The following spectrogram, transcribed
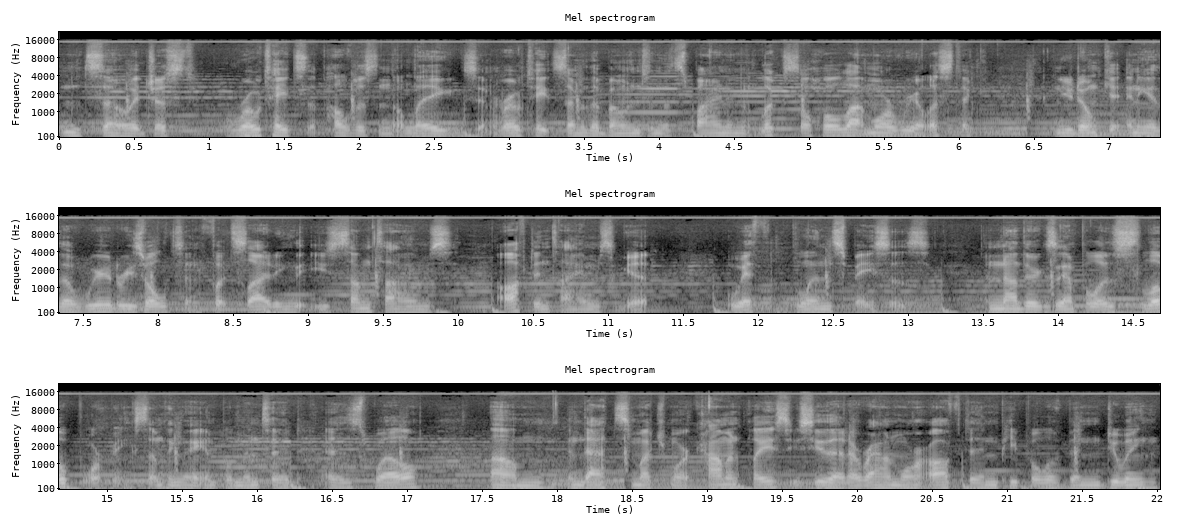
And so it just rotates the pelvis and the legs and rotates some of the bones in the spine and it looks a whole lot more realistic. And you don't get any of the weird results in foot sliding that you sometimes, oftentimes, get with blend spaces. Another example is slope warping, something they implemented as well. Um, and that's much more commonplace. You see that around more often. People have been doing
